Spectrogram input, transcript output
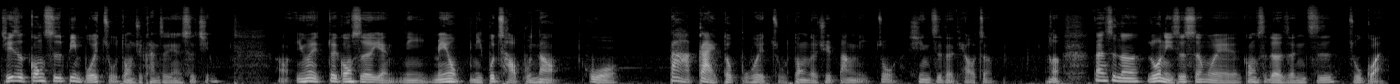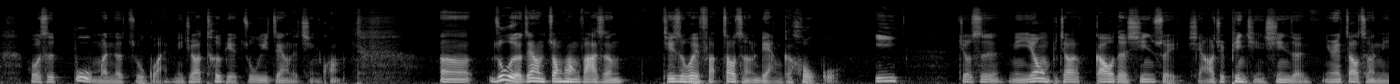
其实公司并不会主动去看这件事情，哦，因为对公司而言，你没有你不吵不闹，我。大概都不会主动的去帮你做薪资的调整啊，但是呢，如果你是身为公司的人资主管或是部门的主管，你就要特别注意这样的情况。呃，如果有这样的状况发生，其实会发造成两个后果：一就是你用比较高的薪水想要去聘请新人，你会造成你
